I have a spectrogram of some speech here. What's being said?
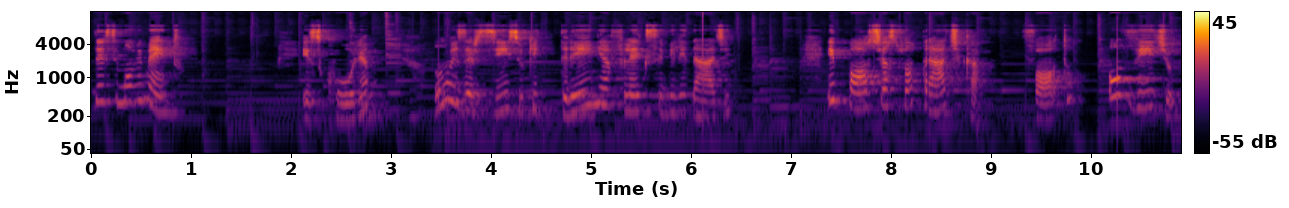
desse movimento. Escolha um exercício que treine a flexibilidade e poste a sua prática, foto ou vídeo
